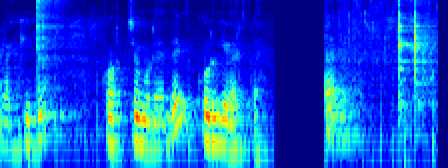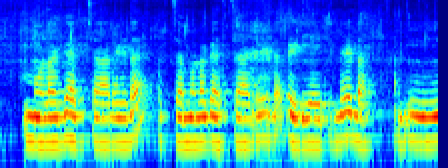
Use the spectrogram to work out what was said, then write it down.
ഇളക്കിയിട്ട് കുറച്ചും കൂടി അത് കുറുകി വരട്ടെ. മുളക് അച്ചാറിയുടെ പച്ചമുളക് അച്ചാറിയുടെ റെഡി ആയിട്ടുണ്ട് കേട്ടോ. നല്ല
